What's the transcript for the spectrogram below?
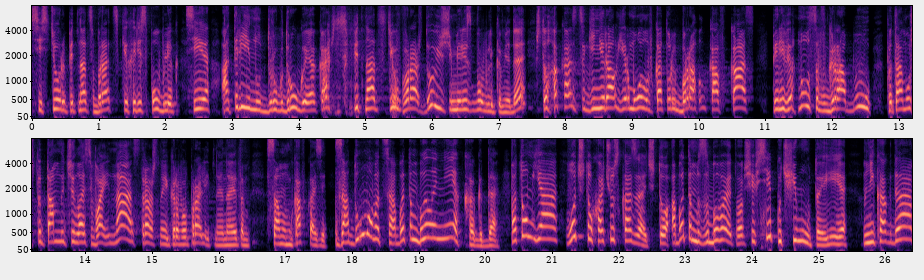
сестер и 15 братских республик все отринут друг друга и окажутся 15 враждующими республиками, да? Что, окажется, генерал Ермолов, который брал Кавказ, перевернулся в гробу, потому что там началась война страшная и кровопролитная на этом самом Кавказе. Задумываться об этом было некогда. Потом я вот что хочу сказать, что об этом забывают вообще все почему-то, и никогда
